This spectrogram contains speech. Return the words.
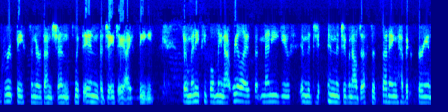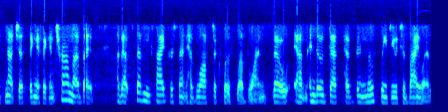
group based interventions within the JJIC. So many people may not realize that many youth in the, in the juvenile justice setting have experienced not just significant trauma, but about 75% have lost a close loved one. So, um, and those deaths have been mostly due to violence.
